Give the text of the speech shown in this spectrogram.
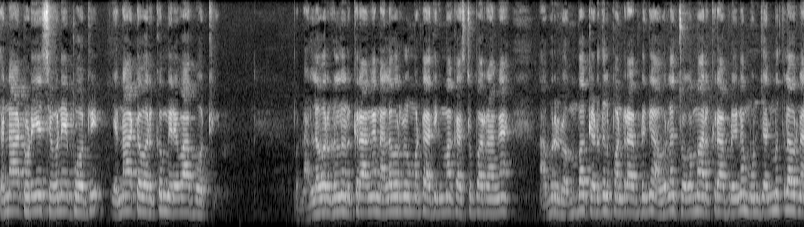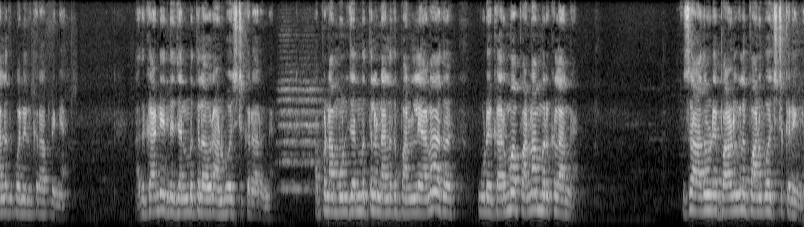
தென்னாட்டுடைய சிவனை போற்றி எந்நாட்டவருக்கும் இறைவா போற்றி. இப்போ நல்லவர்களும் இருக்கிறாங்க நல்லவர்கள் மட்டும் அதிகமாக கஷ்டப்படுறாங்க. அவர் ரொம்ப கெடுதல் பண்ணுறா அப்படிங்க அவர்லாம் சுகமாக இருக்கிறா அப்படின்னா முன் ஜென்மத்தில் அவர் நல்லது பண்ணியிருக்கிறா அப்படிங்க அதுக்காண்டி இந்த ஜென்மத்தில் அவர் அனுபவிச்சுட்டுக்கிறாருங்க. அப்போ நான் முன் ஜென்மத்தில் நல்லது பண்ணலையானா அது உங்களுடைய கர்மா பண்ணாமல் இருக்கலாங்க. ஸோ அதனுடைய பலன்களை இப்போ அனுபவிச்சுட்டுக்கிறீங்க.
